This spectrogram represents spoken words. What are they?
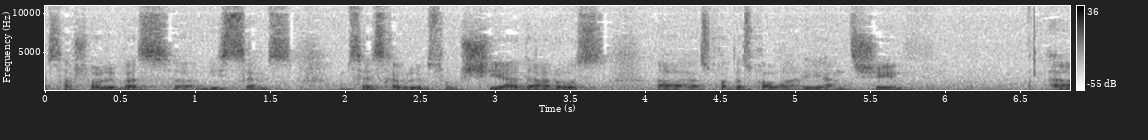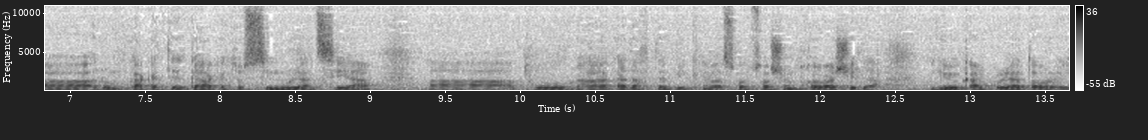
საშუალებას მისცემს სესხებლებს, რომ შეადაროს სხვადასხვა ვარიანტში რომ გააკეთოს სიმულაცია თუ რა გადახდები იქნება სხვა შემთხვევაში და იგივე კალკულატორი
